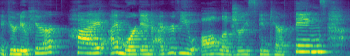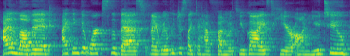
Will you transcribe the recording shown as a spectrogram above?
If you're new here, hi, I'm Morgan. I review all luxury skincare things. I love it. I think it works the best. And I really just like to have fun with you guys here on YouTube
